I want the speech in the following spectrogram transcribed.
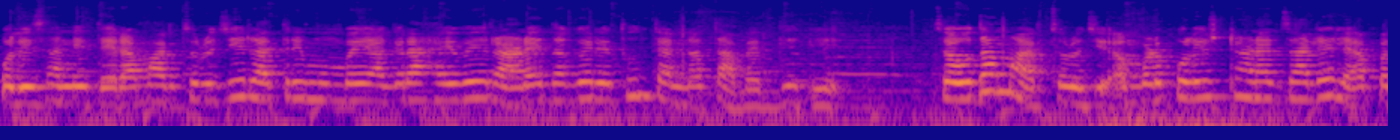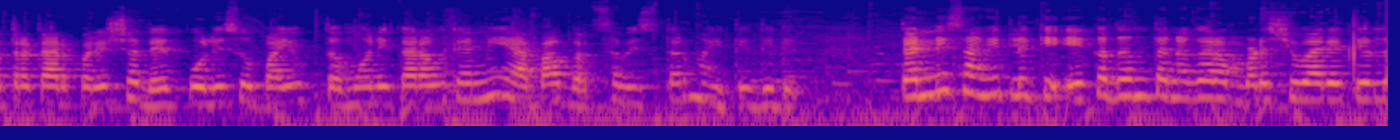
पोलिसांनी तेरा मार्च रोजी रात्री मुंबई आग्रा हायवे राणेनगर येथून त्यांना ताब्यात घेतले. चौदा मार्च रोजी अंबड पोलीस ठाण्यात झालेल्या पत्रकार परिषदेत पोलीस उपायुक्त मोनिका राऊत यांनी याबाबत सविस्तर माहिती दिली. त्यांनी सांगितले की एकदंतनगर अंबड शिवार येथील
